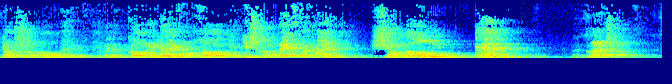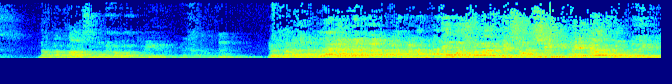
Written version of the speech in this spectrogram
jouw shalom geeft. En het koninkrijk van God is gerechtigheid, shalom en blijdschap. Nou, dat laatste moet ik nog wat meer. Ja, het. Jongens, vanuit de met zo'n ziek, ik ben uitkomen, dan denk ik,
